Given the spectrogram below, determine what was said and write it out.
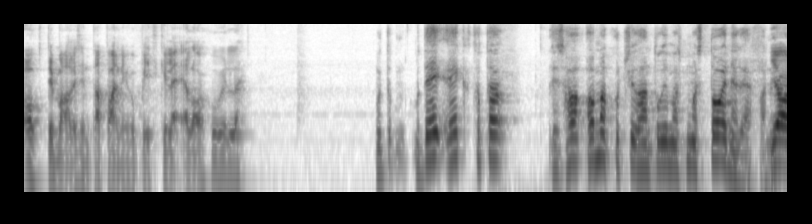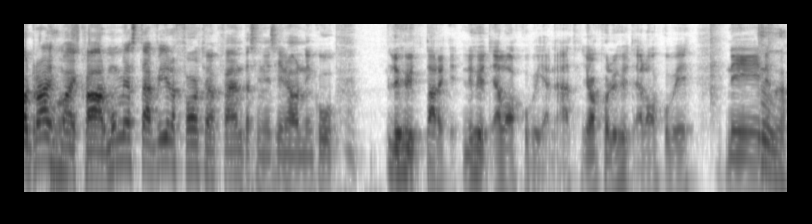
optimaalisin tapa niinku pitkille elokuville. Mutta, mutta ei, eikö tota, siis Hamaguchillahan tuli myös mun toinen leffa. Joo, Drive My Car. Mun mielestä tämä Wheel of Fortune Fantasy, niin siinä on niinku lyhyt, tar- lyhyt elokuvia näet, joko lyhyt elokuvia, niin, Kyllä,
